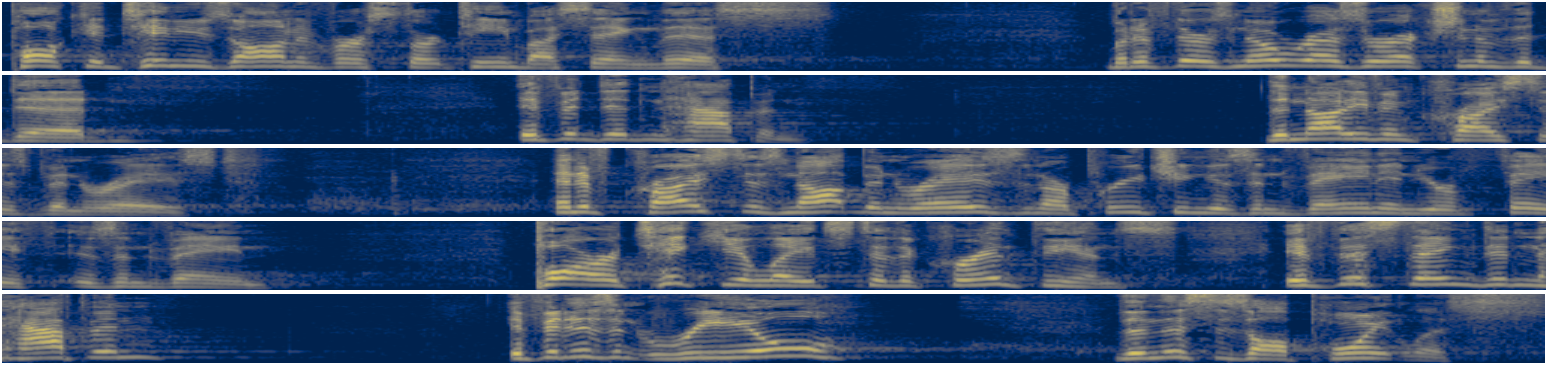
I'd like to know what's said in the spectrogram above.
Paul continues on in verse 13 by saying this but if there's no resurrection of the dead, if it didn't happen, then not even Christ has been raised. And if Christ has not been raised, then our preaching is in vain and your faith is in vain. Paul articulates to the Corinthians if this thing didn't happen, if it isn't real, then this is all pointless.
